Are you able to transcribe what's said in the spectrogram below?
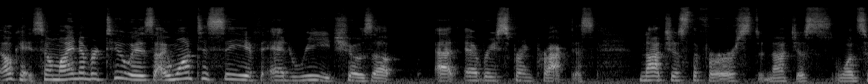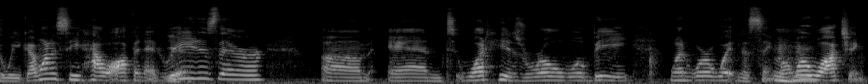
okay, so my number two is I want to see if Ed Reed shows up at every spring practice, not just the first, not just once a week. I want to see how often Ed Yeah. Reed is there, um, and what his role will be when we're witnessing, when we're watching.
